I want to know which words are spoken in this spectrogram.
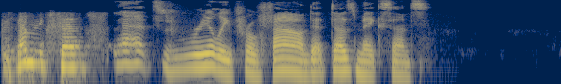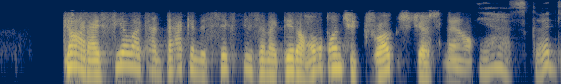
Does that make sense? That's really profound. That does make sense. God, I feel like I'm back in the 60s and I did a whole bunch of drugs just now. Yes, good.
